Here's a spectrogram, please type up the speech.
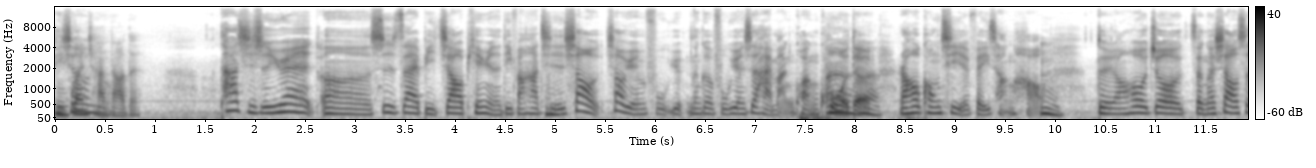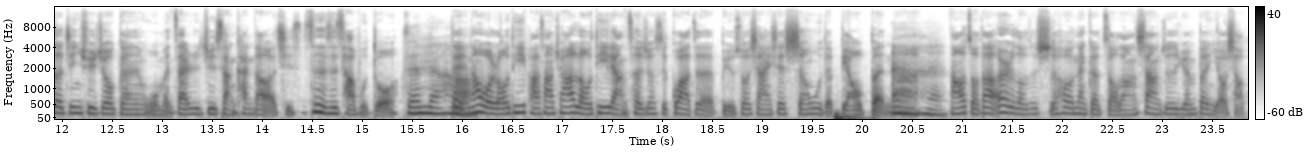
你观察到的？它其实因为呃是在比较偏远的地方，它其实校校园服园那个服务员是还蛮宽阔的，然后空气也非常好。嗯。对，然后就整个校舍进去就跟我们在日剧上看到的其实真的是差不多，真的哈。对，然后我楼梯爬上去，它楼梯两侧就是挂着，比如说像一些生物的标本啊。然后走到二楼的时候，那个走廊上就是原本有小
